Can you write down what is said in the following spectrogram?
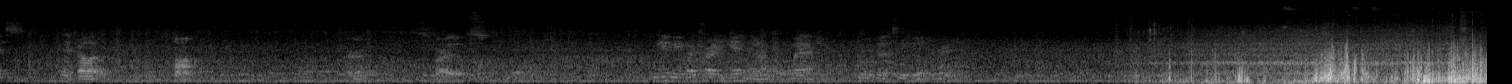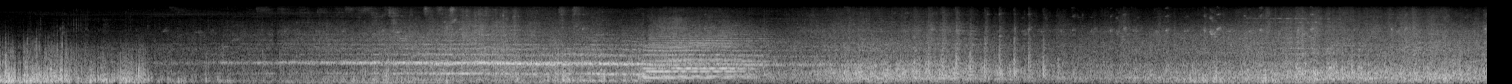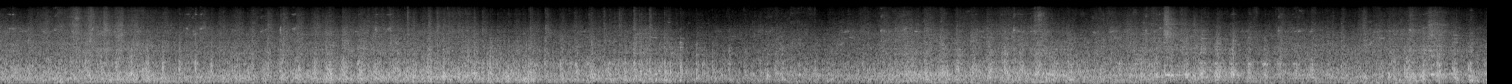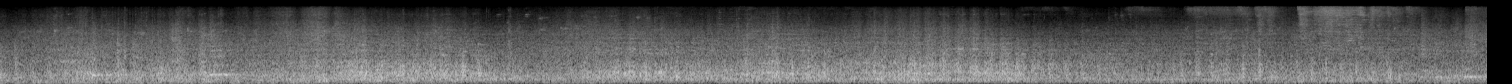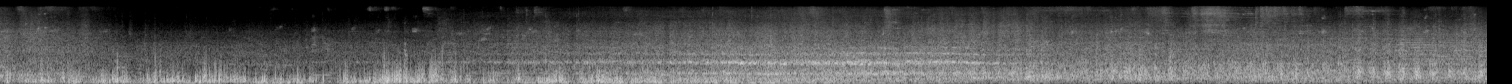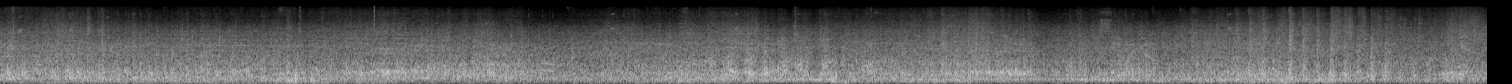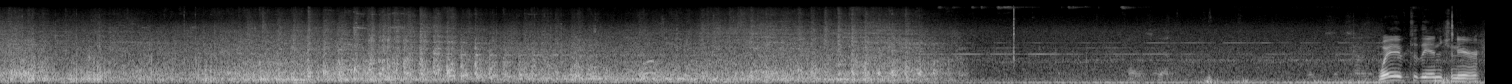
Yes. It fell out. Huh. Alright, let's try this. Maybe if I try it again now, I might actually go with that switch Wave to the engineer.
